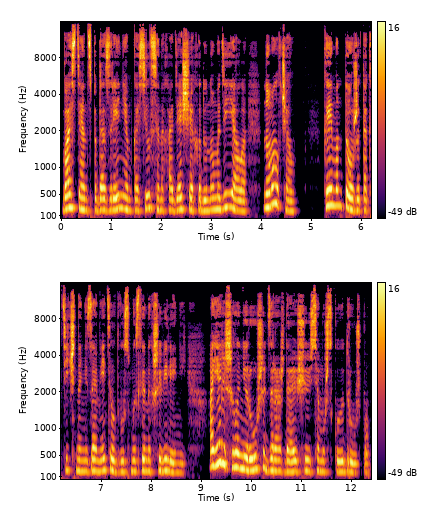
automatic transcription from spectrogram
Бастиан с подозрением косился на ходящее ходуном одеяло, но молчал. Кейман тоже тактично не заметил двусмысленных шевелений, а я решила не рушить зарождающуюся мужскую дружбу.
